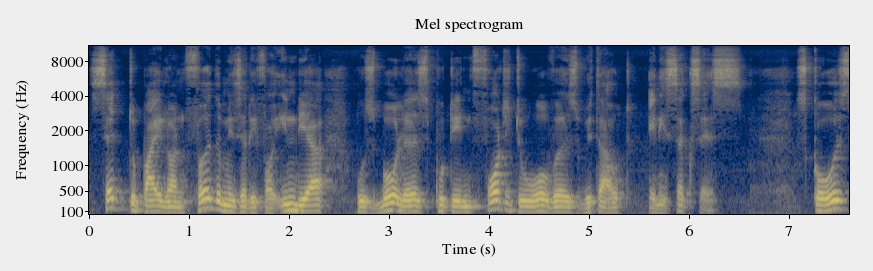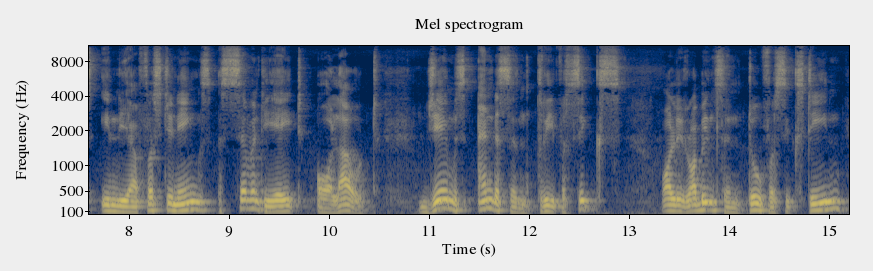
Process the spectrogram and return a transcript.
set to pile on further misery for India, whose bowlers put in 42 overs without any success. Scores India first innings 78 all out. James Anderson 3 for 6, Ollie Robinson 2 for 16,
